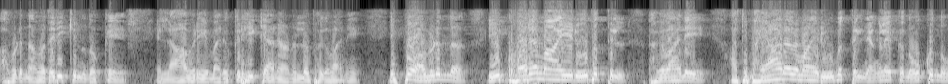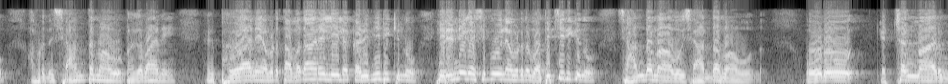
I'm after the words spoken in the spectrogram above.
അവിടുന്ന് അവതരിക്കുന്നതൊക്കെ എല്ലാവരെയും അനുഗ്രഹിക്കാനാണല്ലോ ഭഗവാനെ. ഇപ്പോ അവിടുന്ന് ഈ ഘോരമായ രൂപത്തിൽ ഭഗവാനെ അതിഭയാനകമായ രൂപത്തിൽ ഞങ്ങളെയൊക്കെ നോക്കുന്നു. അവിടുന്ന് ശാന്തമാവൂ ഭഗവാനെ. ഭഗവാനെ അവിടുത്തെ അവതാരലീല കഴിഞ്ഞിരിക്കുന്നു. ഹിരണ്യകശിപുവിനെ അവിടുന്ന് വധിച്ചിരിക്കുന്നു. ശാന്തമാവൂ ശാന്തമാവൂ എന്ന്. ഓരോ യക്ഷന്മാരും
